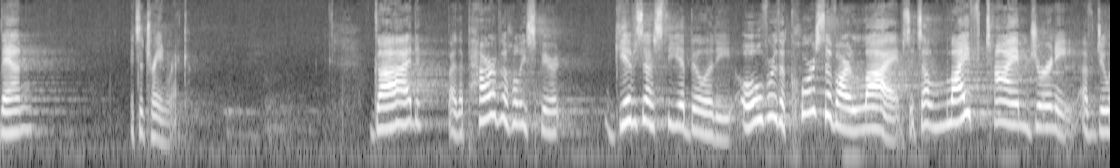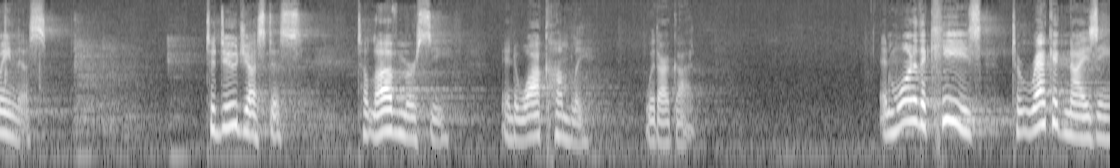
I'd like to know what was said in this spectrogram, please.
then it's a train wreck. God, by the power of the Holy Spirit, gives us the ability over the course of our lives, it's a lifetime journey of doing this, to do justice, to love mercy, and to walk humbly with our God. And one of the keys to recognizing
